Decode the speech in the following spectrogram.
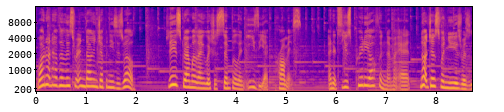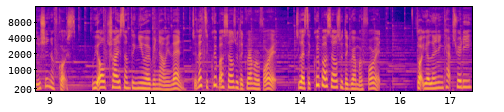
Why not have the list written down in Japanese as well? Today's grammar language is simple and easy, I promise. And it's used pretty often, I might add. Not just for New Year's resolution, of course. We all try something new every now and then, so let's equip ourselves with the grammar for it. So let's equip ourselves with the grammar for it. Got your learning caps ready?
